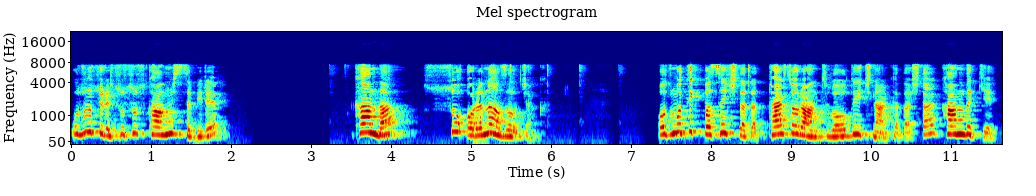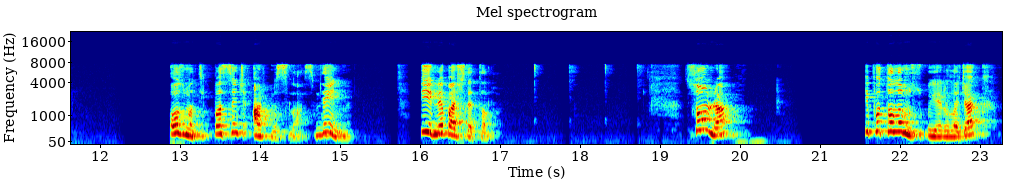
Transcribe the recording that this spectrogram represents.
uzun süre susuz kalmışsa biri kanda su oranı azalacak. Ozmotik basınçla da ters orantılı olduğu için arkadaşlar kandaki ozmotik basınç artması lazım değil mi? Bir ile başlatalım. Sonra hipotalamus uyarılacak.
